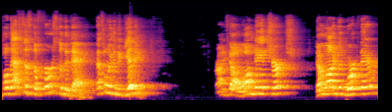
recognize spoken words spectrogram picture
Well, that's just the first of the day. That's only the beginning. Right? He's got a long day at church, done a lot of good work there.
